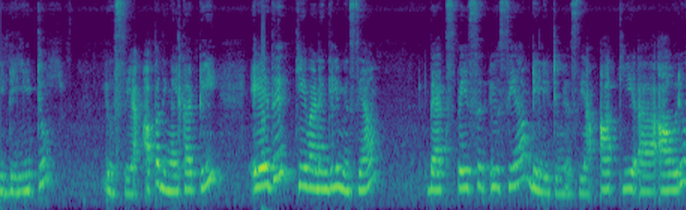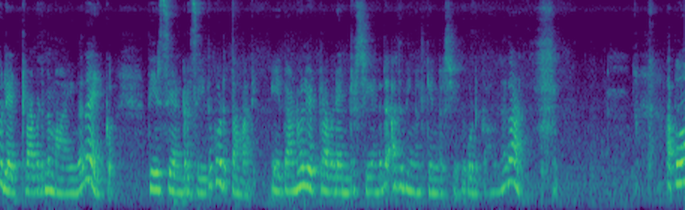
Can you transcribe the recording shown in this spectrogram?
ഈ ഡിലീറ്റും യൂസ് ചെയ്യുക അപ്പോൾ നിങ്ങൾക്ക് ആ ടി ഏത് കീ വേണമെങ്കിലും യൂസ് ചെയ്യാം. ബാക്ക് സ്പേസ് യൂസ് ചെയ്യാം ഡിലീറ്റും യൂസ് ചെയ്യാം. ആ കീ ആ ഒരു ലെറ്റർ അവിടെ നിന്ന് മായുന്നതായിരിക്കും. തിരിച്ച് എന്റർ ചെയ്ത് കൊടുത്താൽ മതി. ഏതാണോ ലെറ്റർ അവിടെ എന്റർ ചെയ്യേണ്ടത് അത് നിങ്ങൾക്ക് എന്റർ ചെയ്ത് കൊടുക്കാവുന്നതാണ്. അപ്പോൾ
